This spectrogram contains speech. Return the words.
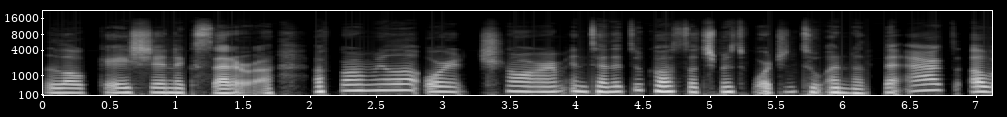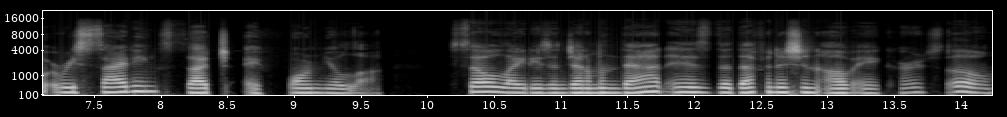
location, etc. A formula or charm intended to cause such misfortune to another. The act of reciting such a formula. So, ladies and gentlemen, that is the definition of a curse. So,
